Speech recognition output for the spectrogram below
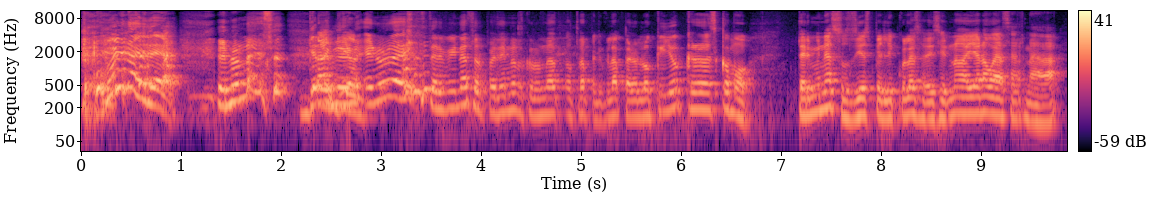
Buena idea. En una de esas. Gran en, una de esas termina sorprendiéndonos con una otra película. Pero lo que yo creo es como. Termina sus 10 películas a decir, no, ya no voy a hacer nada.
